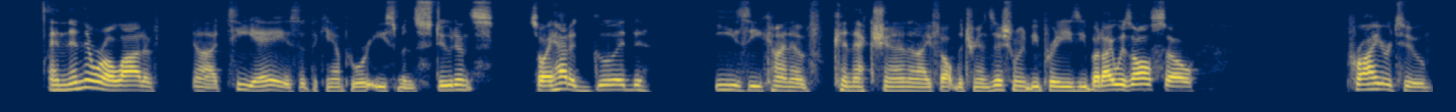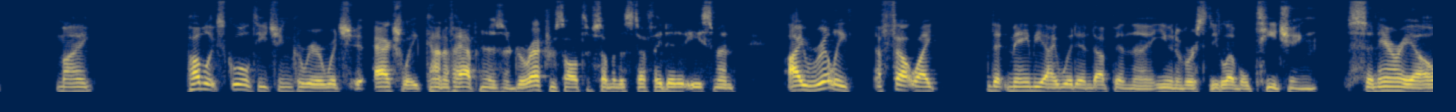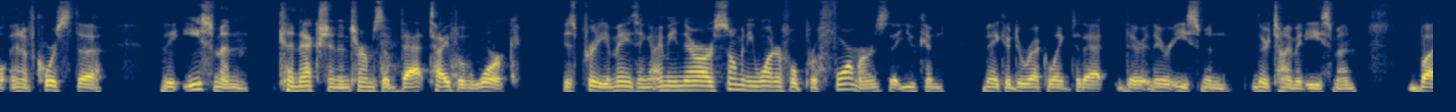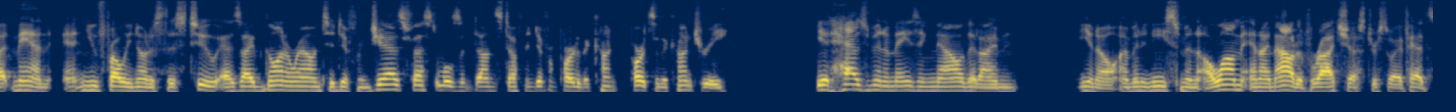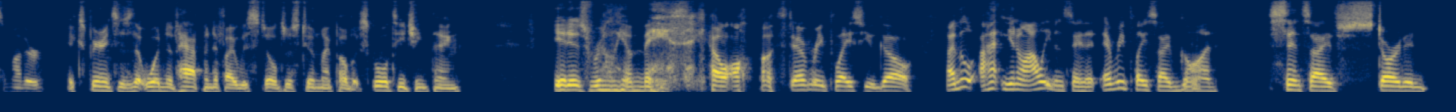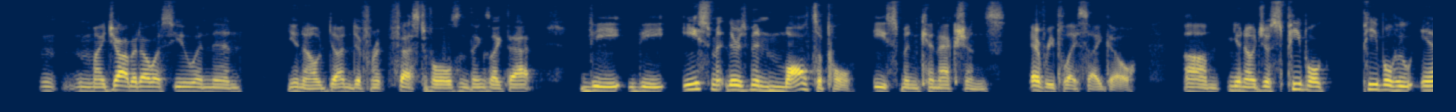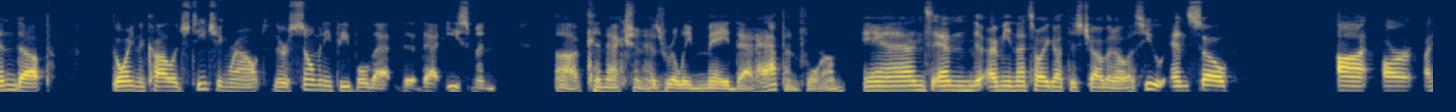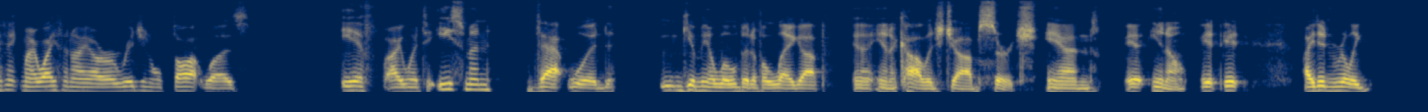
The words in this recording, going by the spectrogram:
and then there were a lot of uh, TAs at the camp who were Eastman students. So I had a good, easy kind of connection, and I felt the transition would be pretty easy. But I was also, prior to my public school teaching career, which actually kind of happened as a direct result of some of the stuff I did at Eastman, I really felt like that maybe I would end up in the university level teaching scenario. And of course, the the Eastman connection in terms of that type of work is pretty amazing. I mean, there are so many wonderful performers that you can make a direct link to that their their Eastman their time at Eastman. But man, and you've probably noticed this too, as I've gone around to different jazz festivals and done stuff in different part of the con- parts of the country, it has been amazing now that I'm, you know, I'm an Eastman alum and I'm out of Rochester, so I've had some other experiences that wouldn't have happened if I was still just doing my public school teaching thing. It is really amazing how almost every place you go, I I, you know, I'll even say that every place I've gone since I've started my job at LSU and then, you know, done different festivals and things like that, the the Eastman there's been multiple Eastman connections every place I go. Um, you know, just people people who end up going the college teaching route, there's so many people that that, that Eastman uh, connection has really made that happen for them. And and I mean that's how I got this job at LSU. And so, uh, our I think my wife and I our original thought was, if I went to Eastman, that would give me a little bit of a leg up in, a college job search. And it you know it it I didn't really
